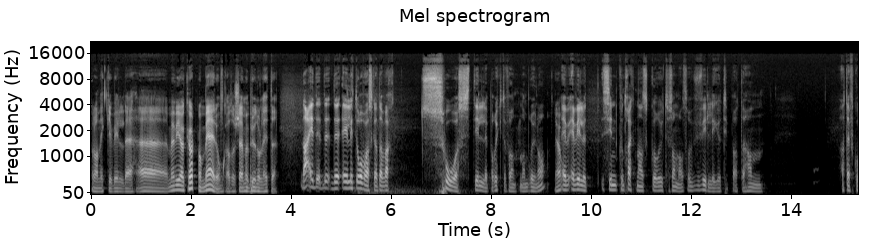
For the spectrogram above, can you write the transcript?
når han ikke vil det. Uh, men vi har ikke hørt noe mer om hva som skjer med Bruno Leite. Nei, det, det, det er litt overraska at det har vært så stille på ryktefronten om Bruno. Ja. Jeg, jeg vil, siden kontrakten hans går ut i sommer, så vil jeg jo tippe at han at FK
